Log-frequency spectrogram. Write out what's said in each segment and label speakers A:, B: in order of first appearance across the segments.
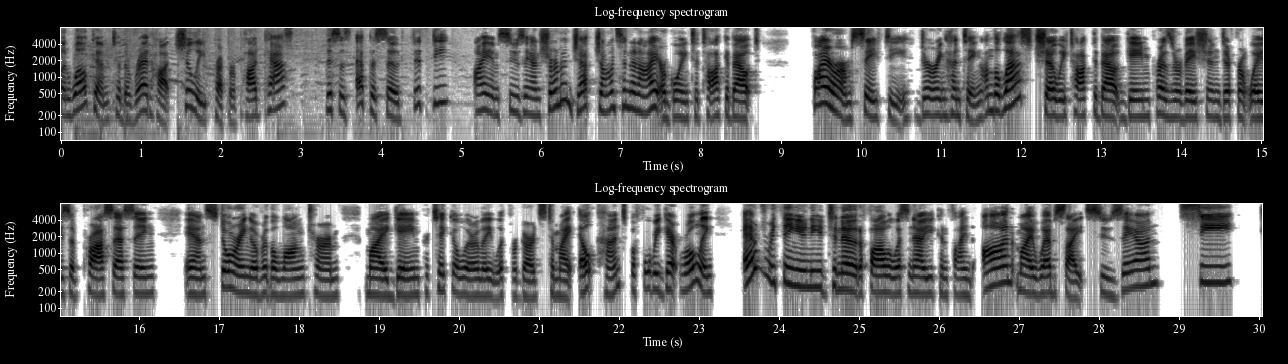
A: And welcome to the Red Hot Chili Prepper Podcast. This is episode 50. I am Suzanne Sherman. Jeff Johnson and I are going to talk about firearm safety during hunting. On the last show, we talked about game preservation, different ways of processing and storing over the long term my game, particularly with regards to my elk hunt. Before we get rolling, everything you need to know to follow us now you can find on my website,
